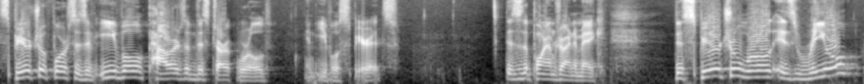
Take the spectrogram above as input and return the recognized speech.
spiritual forces of evil, powers of this dark world, and evil spirits. This is the point I'm trying to make. The spiritual world is real,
